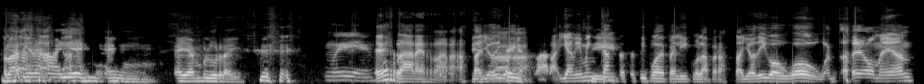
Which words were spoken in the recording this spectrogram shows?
tú la tienes ahí en, en, ella en Blu-ray. Muy bien. Es rara, es rara. Hasta Es yo digo rara. que es rara. Y a mí me Sí. encanta ese tipo de película, pero hasta yo digo, wow, what the hell, man.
